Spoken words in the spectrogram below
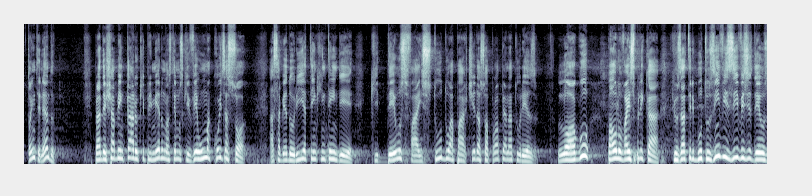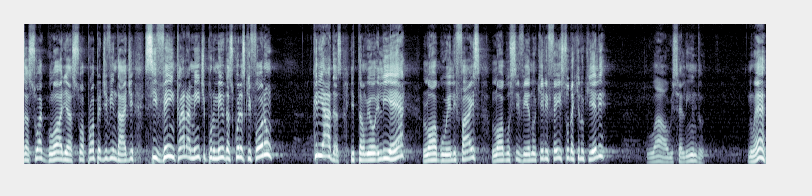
Estão entendendo? Para deixar bem claro que primeiro nós temos que ver uma coisa só. A sabedoria tem que entender que Deus faz tudo a partir da sua própria natureza. Logo, Paulo vai explicar que os atributos invisíveis de Deus, a sua glória, a sua própria divindade, se veem claramente por meio das coisas que foram criadas. Então, ele é, logo ele faz, logo se vê no que ele fez, tudo aquilo que ele. Uau, isso é lindo. Não é?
